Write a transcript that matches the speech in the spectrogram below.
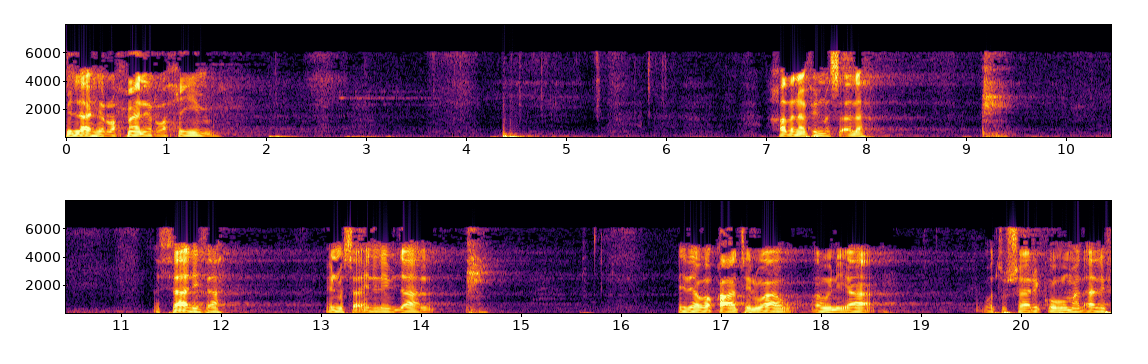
بسم الله الرحمن الرحيم. أخذنا في المسألة الثالثة من مسائل الإبدال. إذا وقعت الواو أو الياء وتشاركهما الألف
